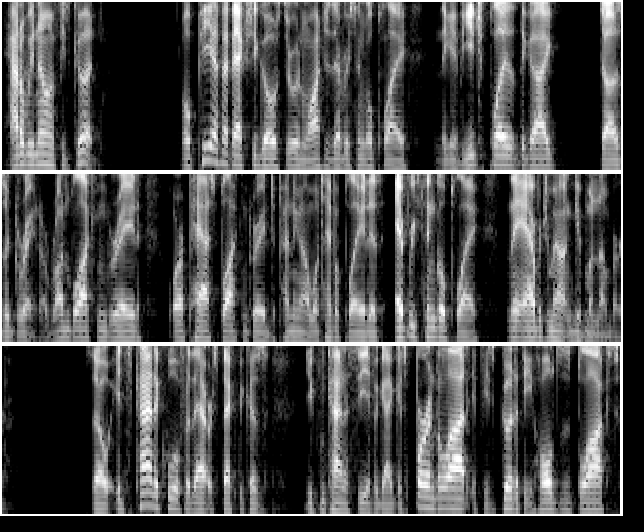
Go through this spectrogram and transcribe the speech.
How do we know if he's good? Well, PFF actually goes through and watches every single play, and they give each play that the guy does a grade, a run blocking grade or a pass blocking grade, depending on what type of play it is, every single play. And they average them out and give them a number. So it's kind of cool for that respect because you can kind of see if a guy gets burned a lot, if he's good, if he holds his blocks,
